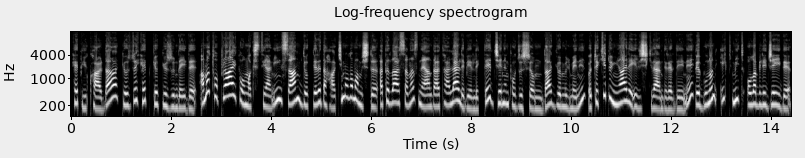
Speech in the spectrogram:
hep yukarıda, gözü hep gökyüzündeydi. Ama toprağa ait olmak isteyen insan göklere de hakim olamamıştı. Hatırlarsanız Neandertallerle birlikte cenin pozisyonunda gömülmenin öteki dünya ile ilişkilendirildiğini ve bunun ilk mit olabileceğiydi.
